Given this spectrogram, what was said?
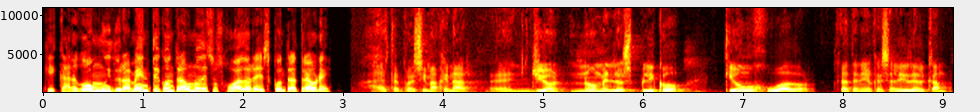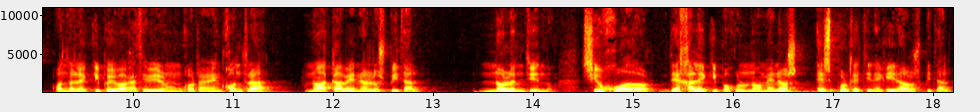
que cargó muy duramente contra uno de sus jugadores, contra Traoré. Te puedes imaginar, eh, yo no me lo explico que un jugador que ha tenido que salir del campo cuando el equipo iba a recibir un córner en contra no acabe en el hospital. No lo entiendo. Si un jugador deja el equipo con uno menos es porque tiene que ir al hospital.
